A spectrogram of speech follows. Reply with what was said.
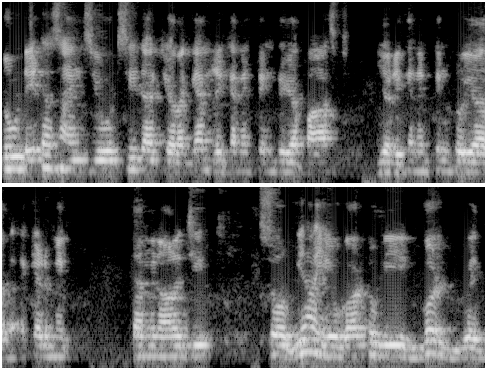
do data science, you would see that you're again reconnecting to your past you're reconnecting to your academic terminology. So yeah, you got to be good with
